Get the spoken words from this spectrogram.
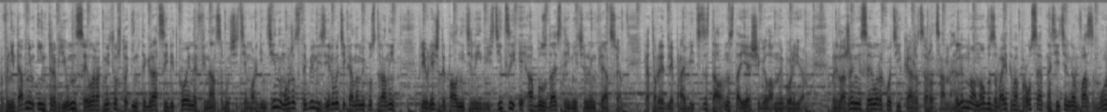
В недавнем интервью Сейлор отметил, что интеграция биткоина в финансовую систему Аргентины может стабилизировать экономику страны, привлечь дополнительные инвестиции и обуздать стремительную инфляцию, которая для правительства стала настоящей головной болью. Предложение Сейлора хоть и кажется рациональным, но оно вызывает вопросы относительно возможности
